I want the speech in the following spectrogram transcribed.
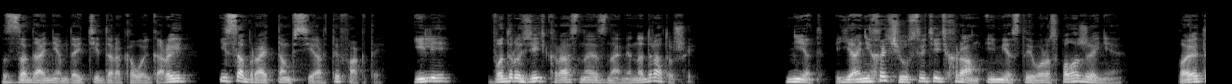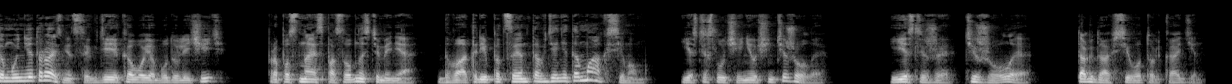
с заданием дойти до Роковой горы и собрать там все артефакты. Или водрузить красное знамя над ратушей. Нет, я не хочу светить храм и место его расположения. Поэтому нет разницы, где и кого я буду лечить. Пропускная способность у меня 2-3 пациента в день – это максимум, если случаи не очень тяжелые. Если же тяжелые, тогда всего только один.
